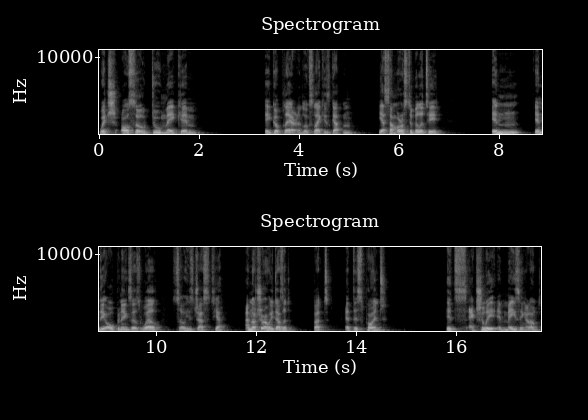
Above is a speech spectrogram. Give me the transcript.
which also do make him a good player. And it looks like he's gotten yeah some more stability in in the openings as well. So he's just yeah. I'm not sure how he does it, but at this point, it's actually amazing. I don't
